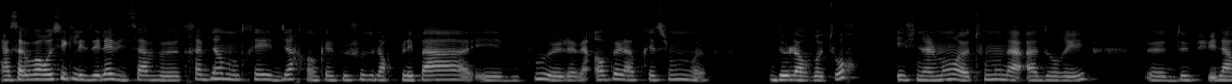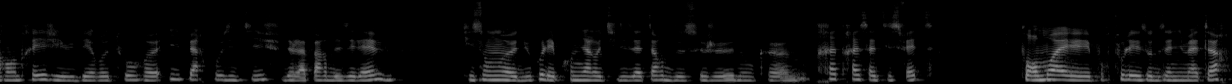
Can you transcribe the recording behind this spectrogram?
À savoir aussi que les élèves, ils savent, très bien montrer et dire quand quelque chose leur plaît pas et du coup, j'avais un peu la pression, de leur retour et finalement, tout le monde a adoré. Depuis la rentrée, j'ai eu des retours, hyper positifs de la part des élèves qui sont, du coup les premiers utilisateurs de ce jeu donc très, très satisfaite pour moi et pour tous les autres animateurs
